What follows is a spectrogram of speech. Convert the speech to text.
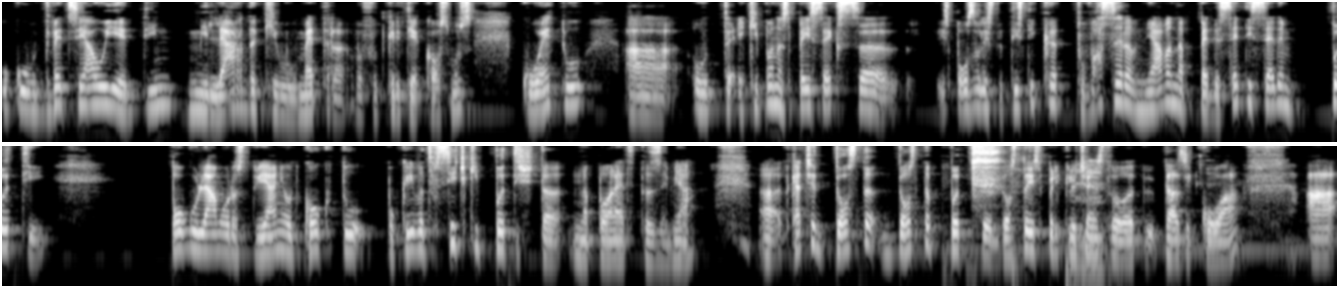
около 2,1 милиарда километра в открития космос, което а, от екипа на SpaceX а, използвали статистика, това се равнява на 57 пъти по-голямо разстояние, отколкото покриват всички пътища на планетата Земя. А, така че доста, доста път, доста изприключенствала тази кола. А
